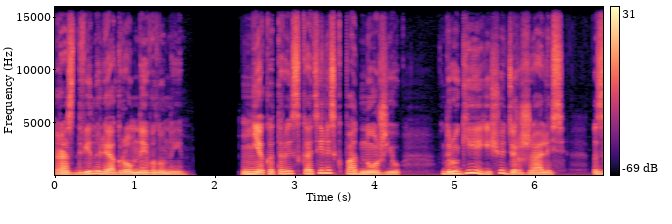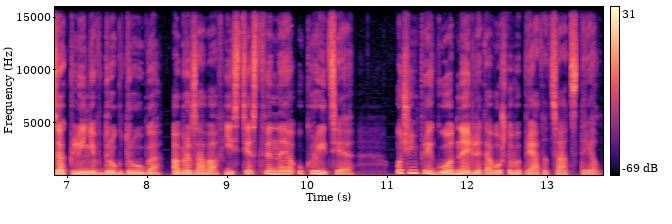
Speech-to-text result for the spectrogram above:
раздвинули огромные валуны. Некоторые скатились к подножью, другие еще держались, заклинив друг друга, образовав естественное укрытие — очень пригодное для того, чтобы прятаться от стрел.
